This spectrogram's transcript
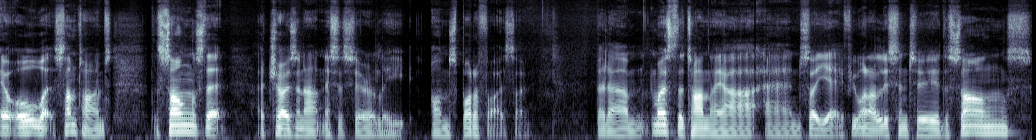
all. Sometimes the songs that are chosen aren't necessarily on Spotify. So, but um, most of the time they are. And so yeah, if you want to listen to the songs,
